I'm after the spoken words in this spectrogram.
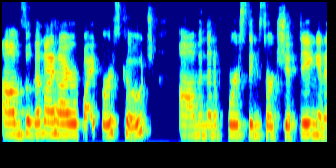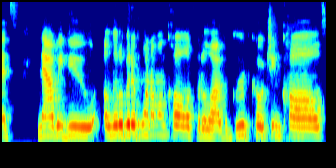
Um, so then I hired my first coach. Um, and then of course things start shifting and it's now we do a little bit of one-on-one calls, but a lot of group coaching calls.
